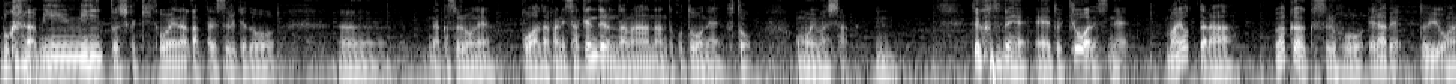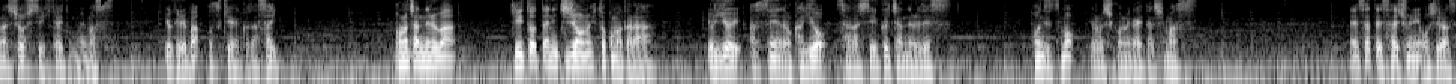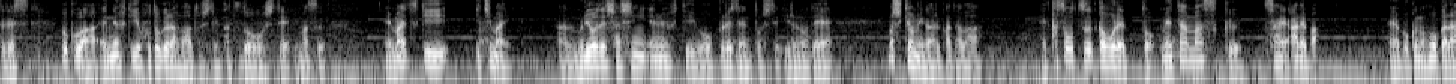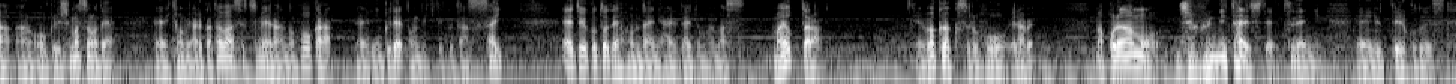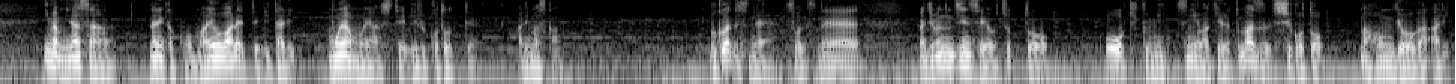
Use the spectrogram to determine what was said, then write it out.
僕らはミンミンとしか聞こえなかったりするけどうんなんかそれをね声高に叫んでるんだななんてことをねふと思いました。うん、ということで、えーと、今日はですね迷ったらワクワクする方を選べというお話をしていきたいと思います。よければお付き合いください。このチャンネルは切り取った日常の一コマからより良い明日への鍵を探していくチャンネルです。本日もよろしくお願いいたします。えさて最初にお知らせです。僕は NFT フォトグラファーとして活動をしています、え毎月1枚あの無料で写真 NFT をプレゼントしているのでもし興味がある方は、え仮想通貨ウォレットメタマスクさえあれば、え僕の方からあのお送りしますので、え興味ある方は説明欄の方から、えリンクで飛んできてください、えということで本題に入りたいと思います。迷ったら、えワクワクする方を選べ。まあ、これはもう自分に対して常に、えー、言っていることです。今皆さん何かこう迷われていたりモヤモヤしていることってありますか？僕はですねそうですね、まあ、自分の人生をちょっと大きく3つに分けるとまず仕事、まあ、本業があり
